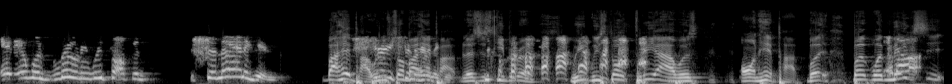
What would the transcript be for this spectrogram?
And it was literally, we talking shenanigans. About hip hop. We was talking about hip hop. Let's just keep it real. we we spoke three hours on hip hop. But but what And I- makes it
